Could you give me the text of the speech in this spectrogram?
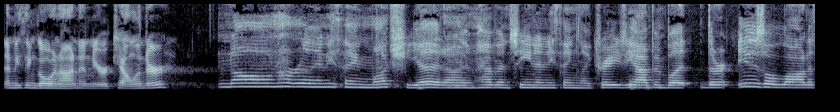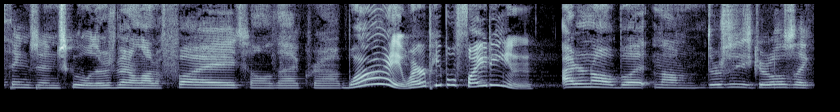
Anything going on in your calendar? No, not really anything much yet. I haven't seen anything like crazy happen, but there is a lot of things in school. There's been a lot of fights, all that crap. Why? Why are people fighting? I don't know, but um, there's these girls like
